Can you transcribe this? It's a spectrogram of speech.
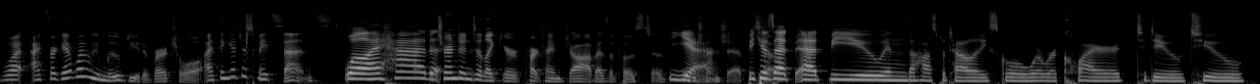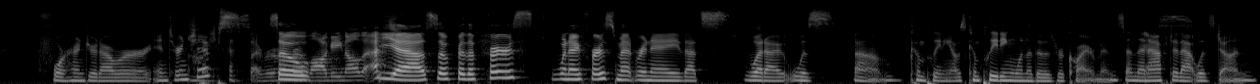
What I forget why we moved you to virtual. I think it just made sense. Well, I had It turned into like your part time job as opposed to Yeah, internship. because so- at at BU in the hospitality school, we're required to do two 400 hour Oh, internships. yes, I remember so- logging all that. yeah so for the first when i first met renee that's what i was um, completing i was completing one of those requirements. And then after that was done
